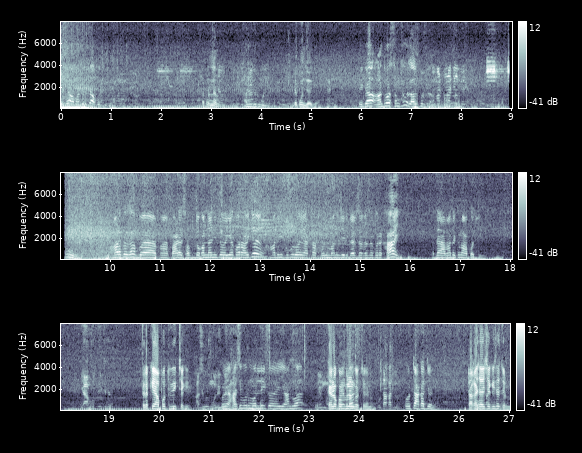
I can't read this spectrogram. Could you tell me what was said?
এসে আমাদেরকে আপত্তি আপনার নাম? হামিদুর মল্লিক এটা কোন জায়গা? এটা আন্দোয়ার সংসদ লালপুর গ্রাম। আমরা তো সব পাড়ে সব দোকানদানি তো ইয়ে করা হয়েছে। আমাদের পুকুর ওই একটা গরিব মানুষ যদি ব্যবসা ব্যবসা করে খায় তাতে আমাদের কোনো আপত্তি নেই। তাহলে কে আপত্তি দিচ্ছে কি? ওই হাসিপুর মল্লিক ওই আন্দুয়া কেন কমপ্লেন করছে কেন? ওই টাকার জন্য। টাকা চাইছে কিসের জন্য?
